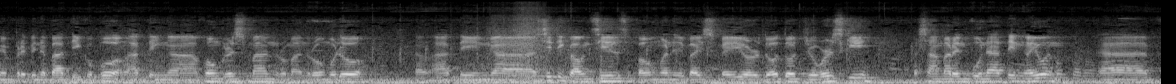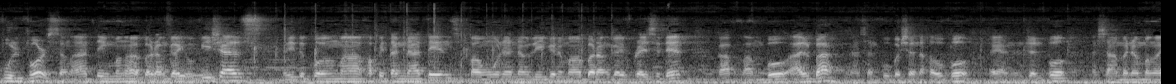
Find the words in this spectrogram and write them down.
Siyempre, binabati ko po ang ating ah, Congressman Roman Romulo, ang ating ah, City Council sa paungan ni Vice Mayor Dodot Jaworski. Kasama rin po natin ngayon, ah, full force ang ating mga barangay officials. Dito po ang mga kapitan natin sa pangunan ng Liga ng mga Barangay President, Kap Ambo Alba. Nasaan po ba siya nakaupo? Ayan, nandyan po. Kasama ng mga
